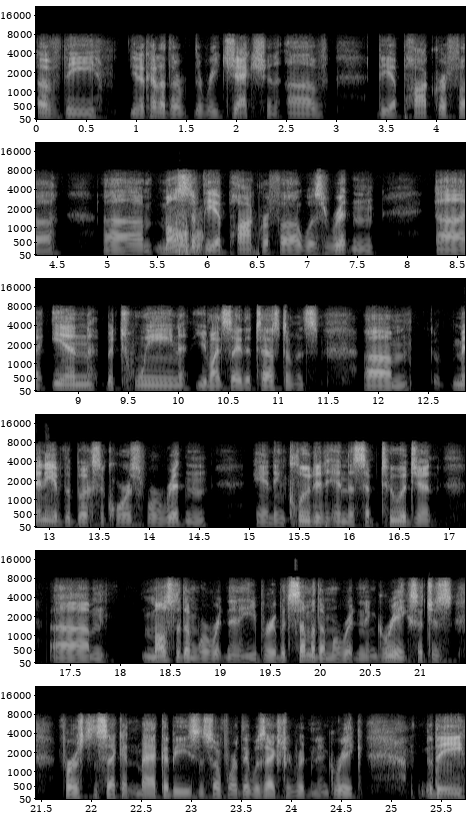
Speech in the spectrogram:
of the you know kind of the the rejection of the apocrypha, um, most of the apocrypha was written uh, in between, you might say, the testaments. Um, many of the books, of course, were written and included in the Septuagint. Um, most of them were written in Hebrew, but some of them were written in Greek, such as First and Second Maccabees and so forth. It was actually written in Greek. The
